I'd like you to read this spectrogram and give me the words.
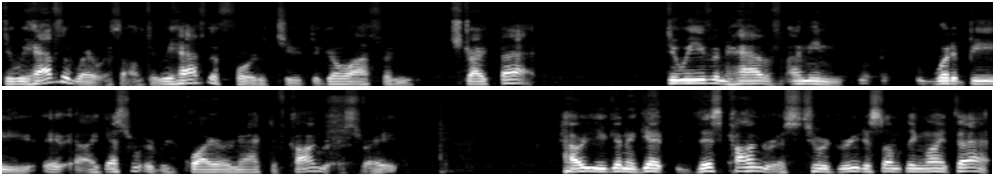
Do we have the wherewithal? Do we have the fortitude to go off and strike back? Do we even have? I mean, would it be? I guess it would require an act of Congress, right? How are you going to get this Congress to agree to something like that?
